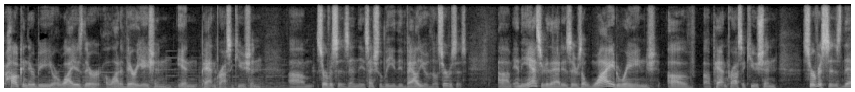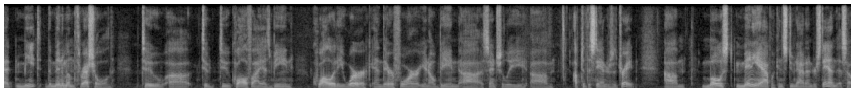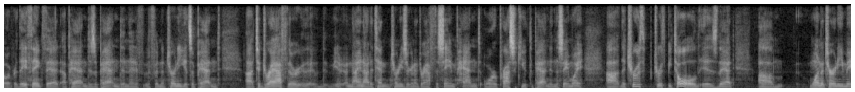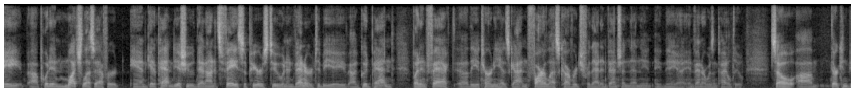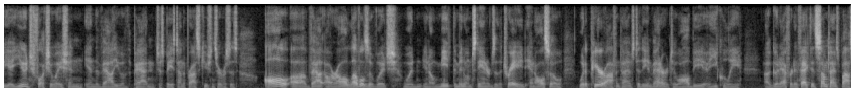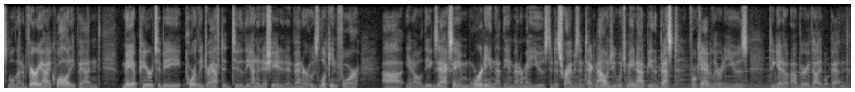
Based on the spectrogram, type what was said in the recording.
how can there be, or why is there a lot of variation in patent prosecution um, services and the, essentially the value of those services? Um, and the answer to that is there's a wide range of uh, patent prosecution services that meet the minimum threshold to, uh, to, to qualify as being quality work and therefore, you know, being uh, essentially um, up to the standards of trade. Um, most, many applicants do not understand this, however. They think that a patent is a patent and that if, if an attorney gets a patent, uh, to draft, there, you know, nine out of ten attorneys are going to draft the same patent or prosecute the patent in the same way. Uh, the truth, truth be told, is that um, one attorney may uh, put in much less effort and get a patent issued that on its face appears to an inventor to be a, a good patent, but in fact uh, the attorney has gotten far less coverage for that invention than the, the uh, inventor was entitled to. So um, there can be a huge fluctuation in the value of the patent just based on the prosecution services. All uh, or all levels of which would you know meet the minimum standards of the trade, and also would appear oftentimes to the inventor to all be equally a good effort. In fact, it's sometimes possible that a very high quality patent may appear to be poorly drafted to the uninitiated inventor who's looking for uh, you know, the exact same wording that the inventor may use to describe his technology, which may not be the best vocabulary to use to get a, a very valuable patent.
